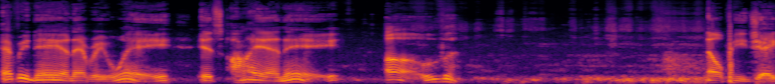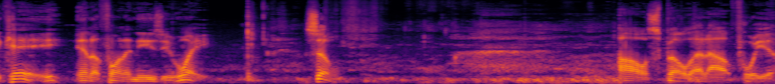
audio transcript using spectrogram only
every day and every way, it's INA of LPJK in a fun and easy way. So, I'll spell that out for you.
